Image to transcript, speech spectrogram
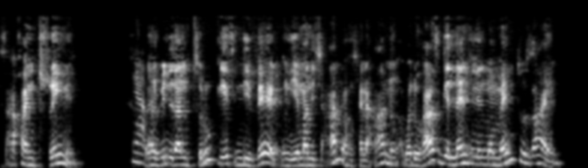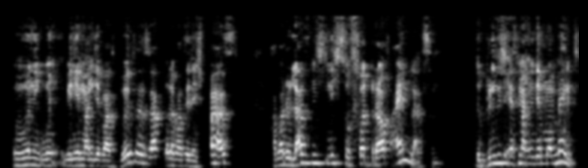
Das ist auch ein Training. Ja. Und dann, wenn du dann zurückgehst in die Welt und jemand dich anmacht, keine Ahnung, aber du hast gelernt, in dem Moment zu sein. Und wenn, wenn jemand dir was Böses sagt oder was dir nicht passt, aber du lass dich nicht sofort drauf einlassen. Du bringst dich erstmal in den Moment,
